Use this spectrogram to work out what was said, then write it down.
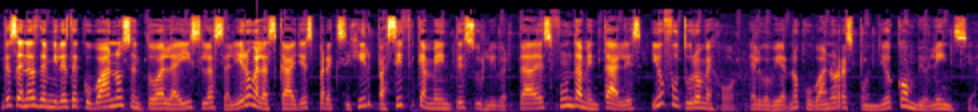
Decenas de miles de cubanos en toda la isla salieron a las calles para exigir pacíficamente sus libertades fundamentales y un futuro mejor. El gobierno cubano respondió con violencia.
